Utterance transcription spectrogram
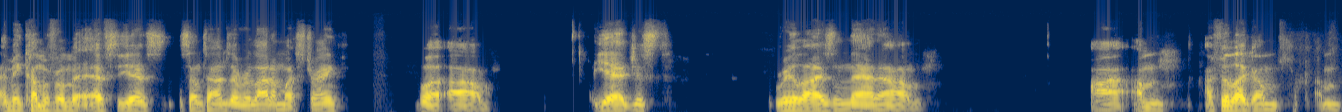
I mean, coming from FCS, sometimes I relied on my strength, but um, yeah, just realizing that um, I, I'm, I feel like I'm, I'm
